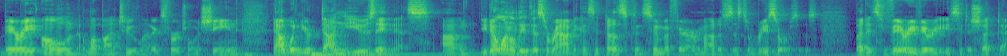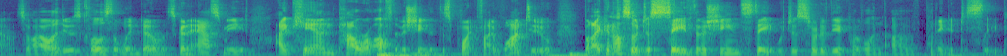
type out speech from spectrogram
very own Ubuntu Linux virtual machine. Now, when you're done using this, um, you don't want to leave this around because it does consume a fair amount of system resources, but it's very, very easy to shut down. So all I do is close the window. It's going to ask me, I can power off the machine at this point if I want to, but I can also just save the machine state, which is sort of the equivalent of putting it to sleep.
